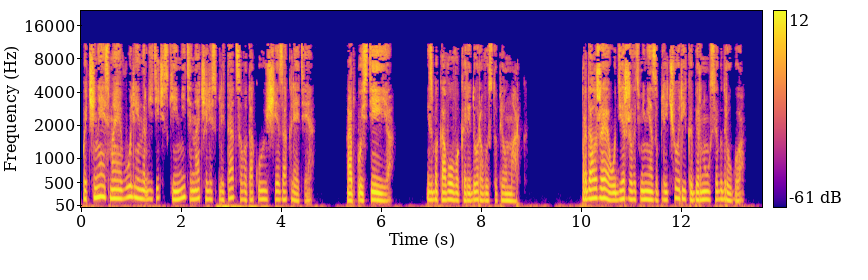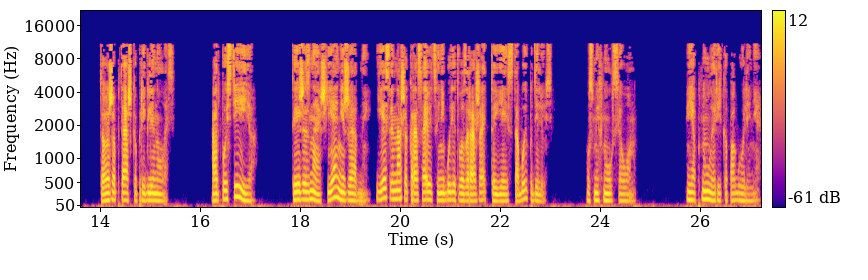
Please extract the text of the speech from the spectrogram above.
Подчиняясь моей воле, энергетические нити начали сплетаться в атакующее заклятие. «Отпусти ее!» Из бокового коридора выступил Марк. Продолжая удерживать меня за плечо, Рик обернулся к другу. «Тоже пташка приглянулась. Отпусти ее!» «Ты же знаешь, я не жадный. Если наша красавица не будет возражать, то я и с тобой поделюсь», — усмехнулся он. Я пнула Рика по голени.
